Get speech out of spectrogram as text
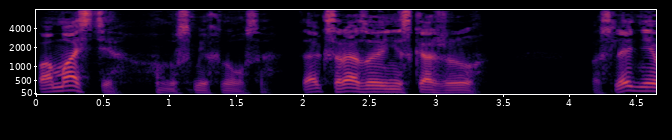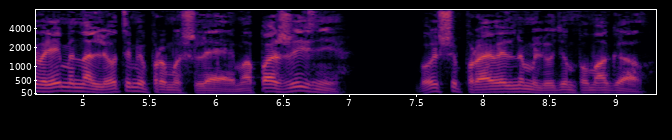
По масти, — он усмехнулся, — так сразу и не скажу. Последнее время налетами промышляем, а по жизни больше правильным людям помогал.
